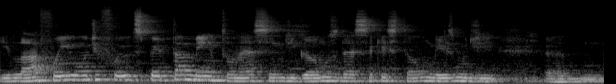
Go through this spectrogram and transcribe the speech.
E lá foi onde foi o despertamento, né? Assim, digamos, dessa questão mesmo de uh,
